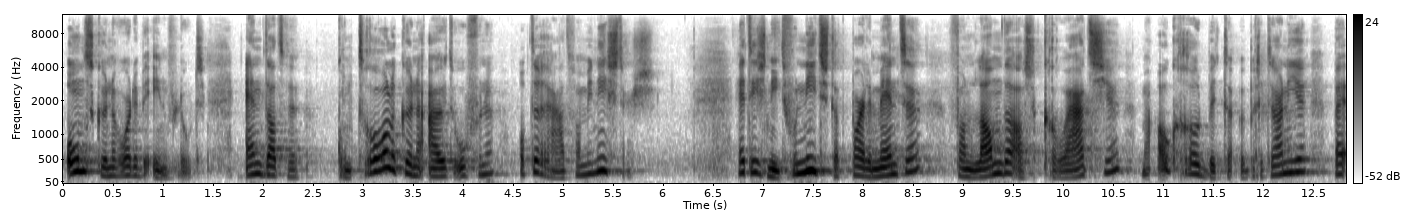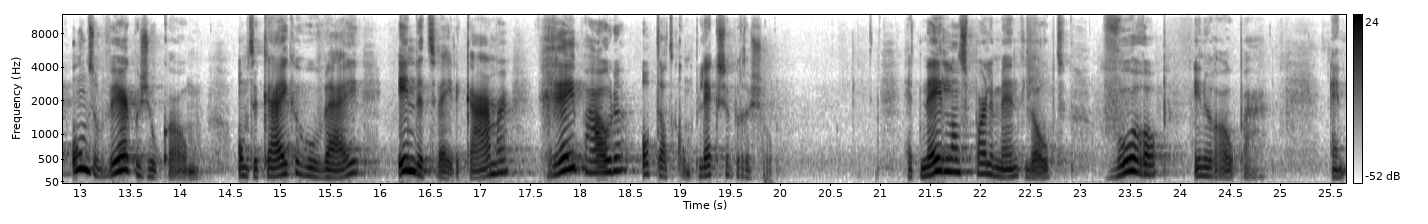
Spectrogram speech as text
ons kunnen worden beïnvloed. En dat we controle kunnen uitoefenen op de Raad van Ministers. Het is niet voor niets dat parlementen van landen als Kroatië, maar ook Groot-Brittannië bij ons op werkbezoek komen om te kijken hoe wij in de Tweede Kamer greep houden op dat complexe Brussel. Het Nederlands parlement loopt voorop in Europa en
